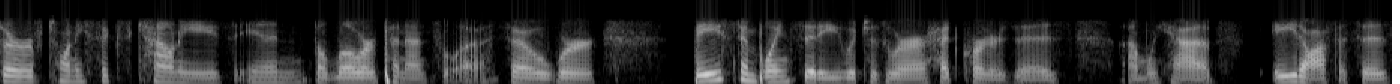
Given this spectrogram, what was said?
serve 26 counties in the Lower Peninsula. So we're based in Boyne City, which is where our headquarters is. Um, we have eight offices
